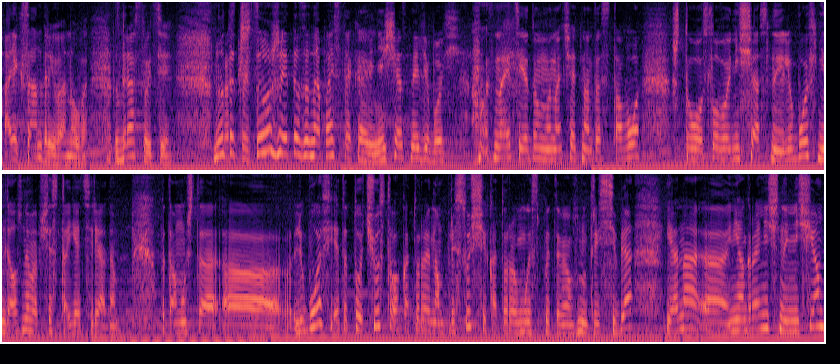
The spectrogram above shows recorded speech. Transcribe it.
Александра Иванова. Здравствуйте. Ну так Здравствуйте. что же это за напасть такая, несчастная любовь? Вы Знаете, я думаю, начать надо с того, что слово «несчастная любовь» не должны вообще стоять рядом. Потому что э, любовь – это то чувство, которое нам присуще, которое мы испытываем внутри себя, и она э, не ограничена ничем,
